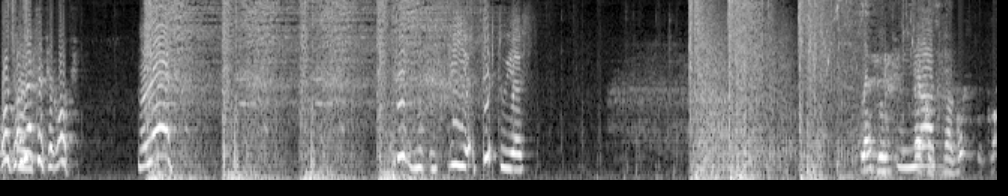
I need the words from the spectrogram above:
Chodź, wlecę cię, chodź! No lec! Typ wbije, typ tu jest. Leży. Ja- fragu, spoko.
